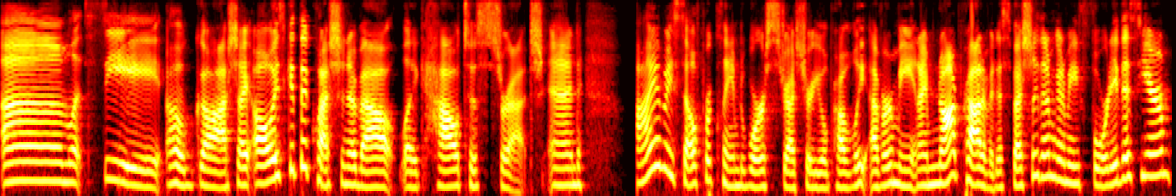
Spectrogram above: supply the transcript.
Um, let's see. Oh gosh, I always get the question about like how to stretch. And I am a self-proclaimed worst stretcher you'll probably ever meet, and I'm not proud of it, especially that I'm going to be 40 this year.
